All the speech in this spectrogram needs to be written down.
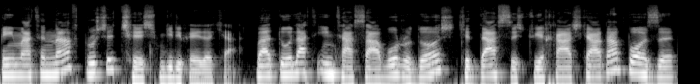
قیمت نفت رشد چشمگیری پیدا کرد و دولت این تصور رو داشت که دستش توی خرج کردن بازه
